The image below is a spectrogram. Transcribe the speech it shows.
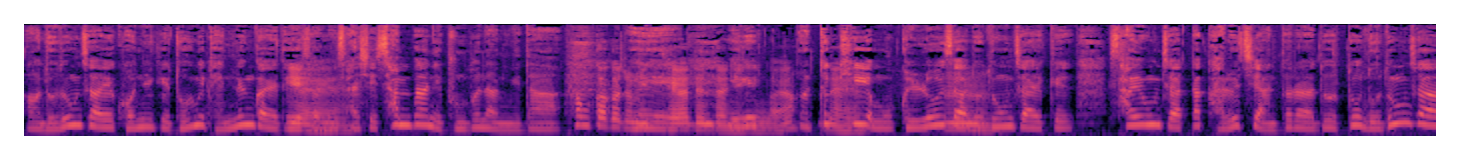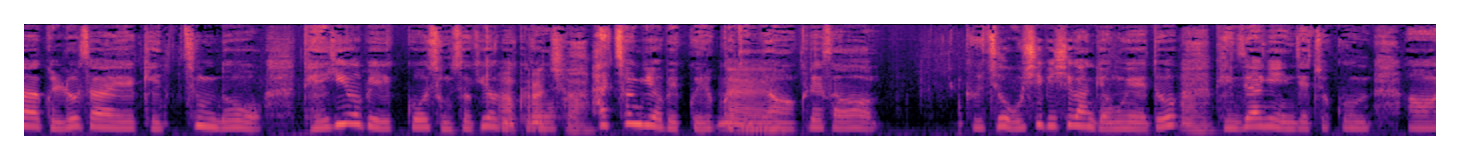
어, 노동자의 권익에 도움이 됐는가에 대해서는 예. 사실 찬반이 분분합니다. 평가가 좀 네. 돼야 된다는 얘기인가요? 특히 네. 뭐 근로자, 음. 노동자 이렇게 사용자 딱 가르지 않더라도 또 노동자 노동자 근로자의 계층도 대기업이 있고 중소기업이 아, 있고 그렇죠. 하청기업이 있고 이렇거든요. 네. 그래서 그주 52시간 경우에도 음. 굉장히 이제 조금 어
